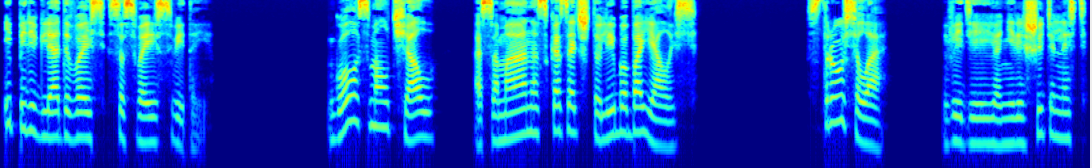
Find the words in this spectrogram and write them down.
и переглядываясь со своей свитой. Голос молчал, а сама она сказать что-либо боялась. «Струсила!» Видя ее нерешительность,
